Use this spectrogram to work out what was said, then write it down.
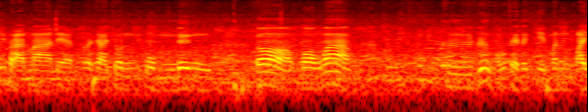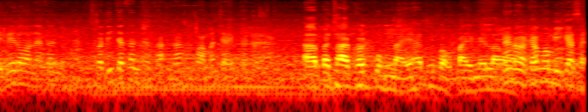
ที่ผ่านมาเนี่ยประชาชนกลุ่มหนึ่งก็มองว่า คือเรื่องของเศรษฐกิจมันไปไม่รอดแล้วท่านวันนี้จะสร้างสร้างความมั่นใจให้กับอ่าประชาชนกลุ่มไหนฮะที่บอกไปไม่รอดแน่นอนครับว่ามีกระแส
